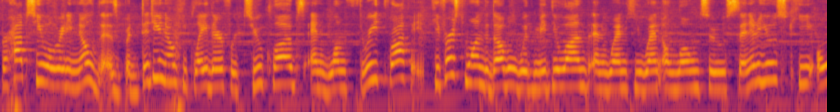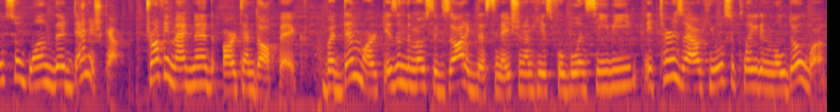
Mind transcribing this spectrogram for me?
Perhaps you already know this, but did you know he played there for two clubs and won three trophies? He first won the double with Midtjylland, and when he went on loan to SønderjyskE, he also won the Danish Cup. Trophy magnet Artem Dovbyk. But Denmark isn't the most exotic destination on his footballing CV. It turns out he also played in Moldova,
